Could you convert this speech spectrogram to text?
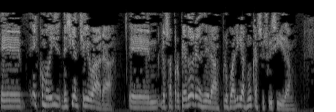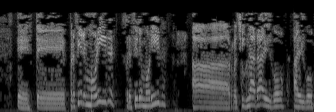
eh, es como decía el Che Guevara, eh, los apropiadores de las plusvalías nunca se suicidan. Este, prefieren morir, prefieren morir a resignar algo, algo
